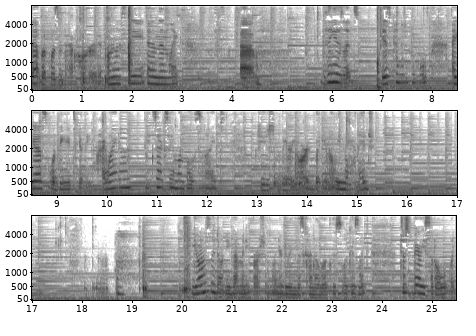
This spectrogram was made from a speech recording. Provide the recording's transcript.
That look wasn't that hard, honestly. And then like, um, the thing is that is kind of difficult, I guess, would be to get the eyeliner the exact same on both sides, which is very hard, but you know, we manage. You honestly don't need that many brushes when you're doing this kind of look. This look is like just very subtle like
